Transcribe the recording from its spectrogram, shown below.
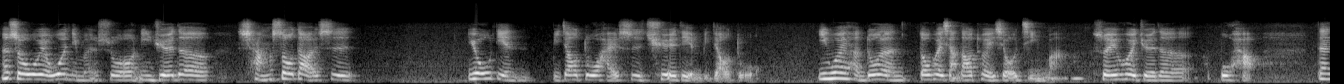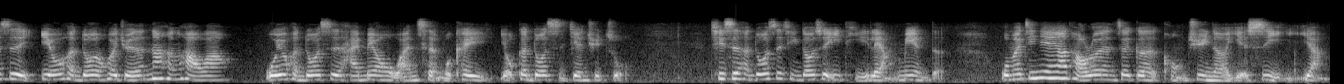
那时候我有问你们说，你觉得长寿到底是？优点比较多还是缺点比较多？因为很多人都会想到退休金嘛，所以会觉得不好。但是也有很多人会觉得那很好啊，我有很多事还没有完成，我可以有更多时间去做。其实很多事情都是一体两面的。我们今天要讨论这个恐惧呢，也是一样。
